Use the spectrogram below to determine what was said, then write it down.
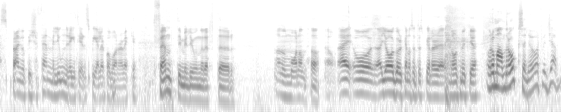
sprang upp i 25 miljoner registrerade spelare på bara några veckor. 50 miljoner efter, Ja, någon månad. ja. Ja, nej, och jag och Gurkan har suttit och spelat enormt mycket. Och de andra också. Det har varit ett jävla...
